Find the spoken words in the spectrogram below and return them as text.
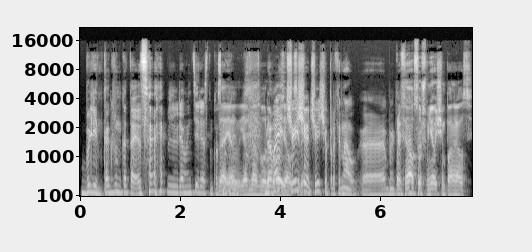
блин, как же он катается? Прям интересно да, я, посмотреть. я бы на сборы Давай, что еще, что еще про финал? Э, Про как- финал, слушай, мне очень понравился.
